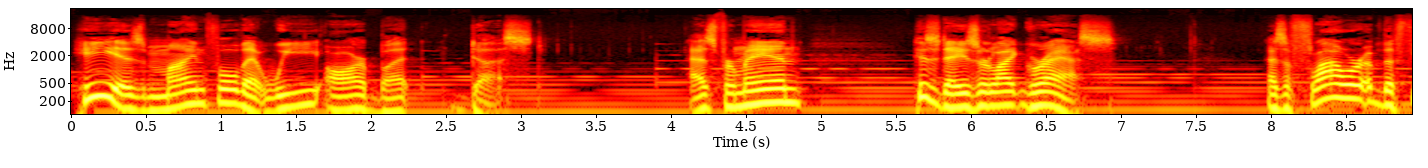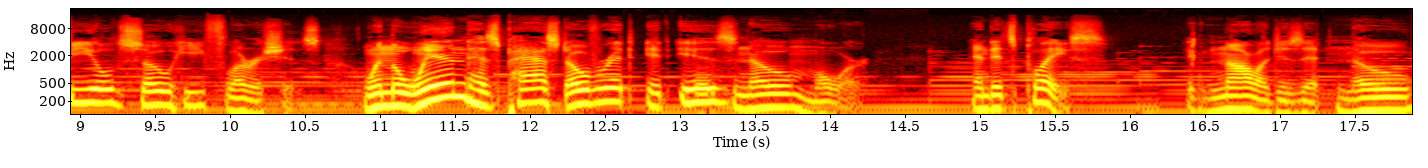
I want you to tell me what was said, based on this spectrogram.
He is mindful that we are but dust. As for man, his days are like grass. As a flower of the field, so he flourishes. When the wind has passed over it, it is no more, and its place acknowledges it no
